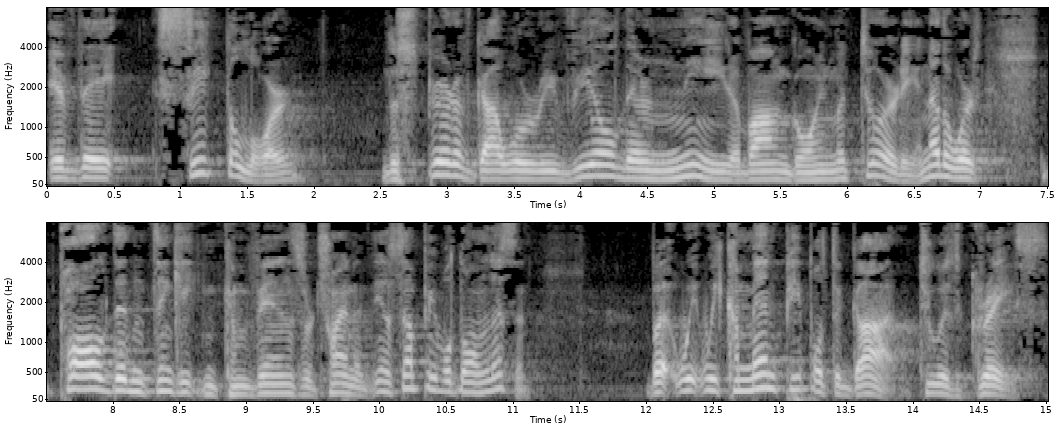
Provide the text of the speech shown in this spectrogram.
if they seek the Lord, the Spirit of God will reveal their need of ongoing maturity. In other words, Paul didn't think he can convince or trying to, you know, some people don't listen. But we, we commend people to God, to His grace.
